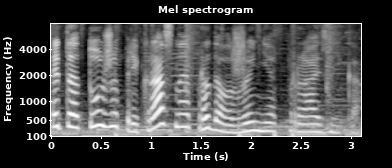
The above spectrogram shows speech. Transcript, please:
Это тоже прекрасное продолжение праздника.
